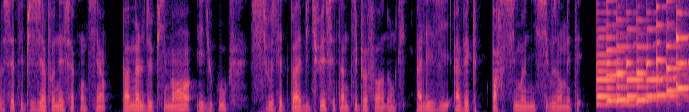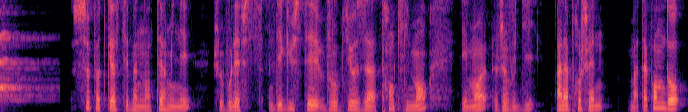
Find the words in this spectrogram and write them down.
le 7 épices japonais ça contient pas mal de piment, et du coup, si vous n'êtes pas habitué, c'est un petit peu fort, donc allez-y avec parcimonie si vous en mettez. Ce podcast est maintenant terminé. Je vous laisse déguster vos gyoza tranquillement et moi je vous dis à la prochaine. Matakondo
